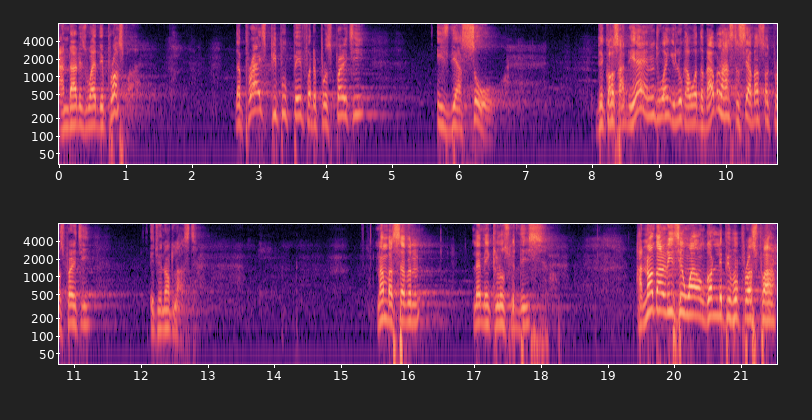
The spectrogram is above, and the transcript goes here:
And that is why they prosper. The price people pay for the prosperity is their soul. Because at the end, when you look at what the Bible has to say about such prosperity, it will not last. Number seven, let me close with this. Another reason why ungodly people prosper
